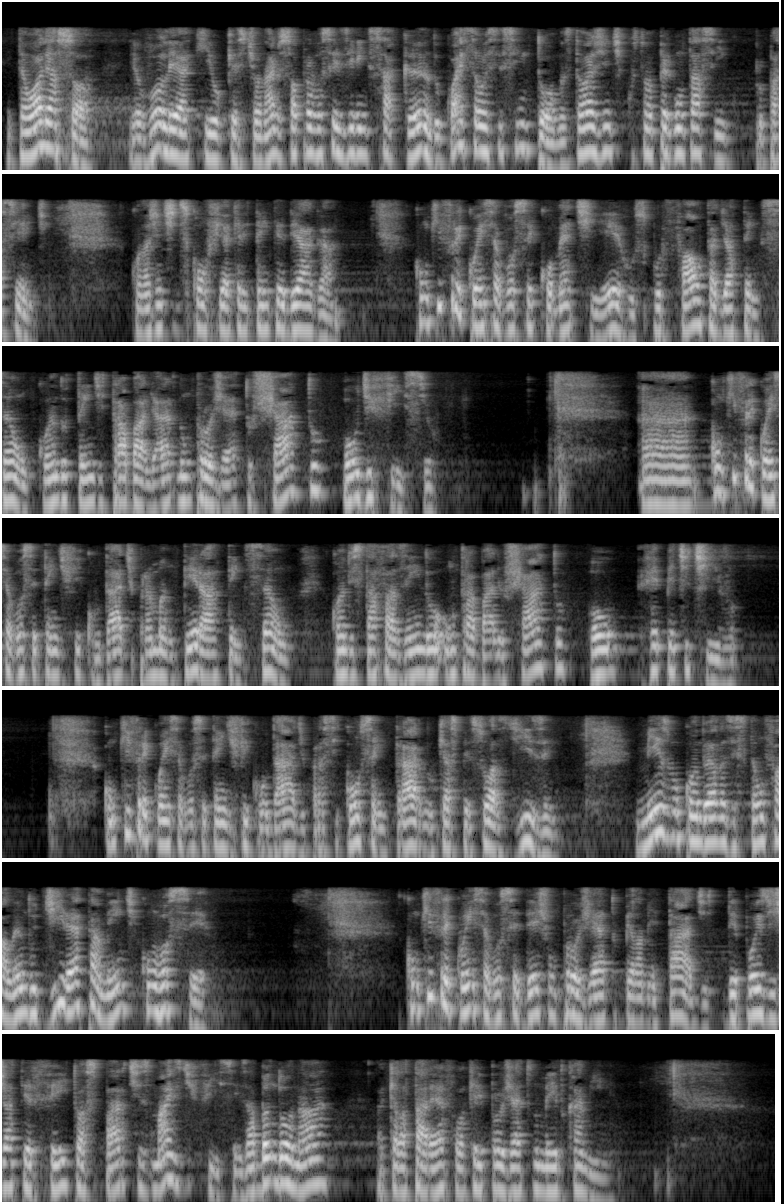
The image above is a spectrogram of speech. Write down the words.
Então, olha só, eu vou ler aqui o questionário só para vocês irem sacando quais são esses sintomas. Então, a gente costuma perguntar assim para o paciente, quando a gente desconfia que ele tem TDAH. Com que frequência você comete erros por falta de atenção quando tem de trabalhar num projeto chato ou difícil? Ah, com que frequência você tem dificuldade para manter a atenção quando está fazendo um trabalho chato ou repetitivo? Com que frequência você tem dificuldade para se concentrar no que as pessoas dizem, mesmo quando elas estão falando diretamente com você? Com que frequência você deixa um projeto pela metade depois de já ter feito as partes mais difíceis, abandonar aquela tarefa ou aquele projeto no meio do caminho?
